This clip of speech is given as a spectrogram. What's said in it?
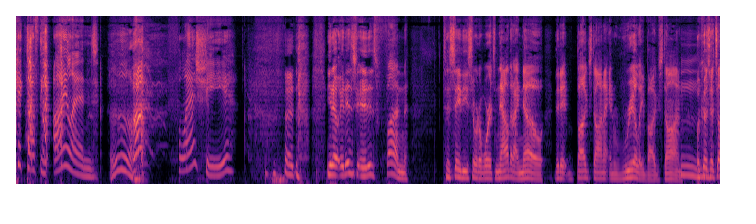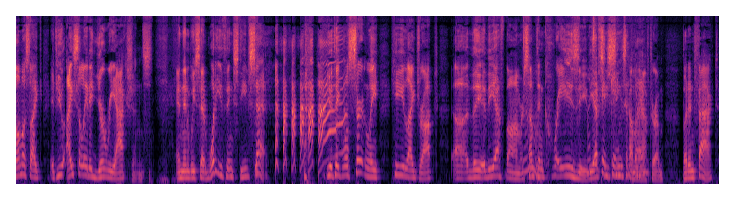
Kicked off the island. Ugh. Fleshy. You know, it is it is fun to say these sort of words now that I know that it bugs Donna and really bugs Dawn because it's almost like if you isolated your reactions and then we said, "What do you think Steve said?" you think, "Well, certainly he like dropped uh, the the f bomb or something crazy. the That's good FCC's coming play. after him." But in fact,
